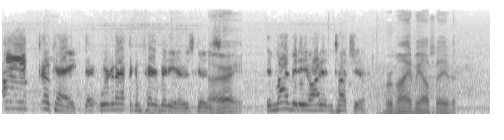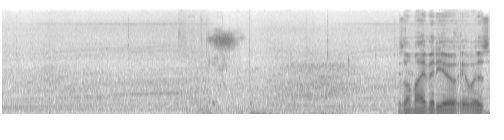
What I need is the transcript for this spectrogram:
Uh, okay, we're gonna have to compare videos because All right. in my video I didn't touch you. Remind me, I'll save it. Because on my video, it was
